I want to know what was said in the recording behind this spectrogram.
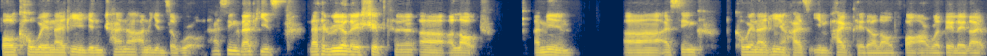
for COVID-19 in China and in the world. I think that is that really shifted uh, a lot. I mean, uh, I think COVID-19 has impacted a lot for our daily life,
